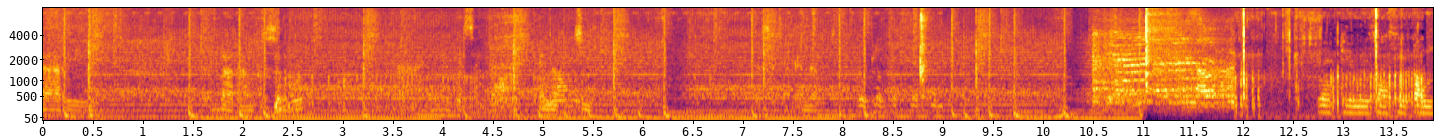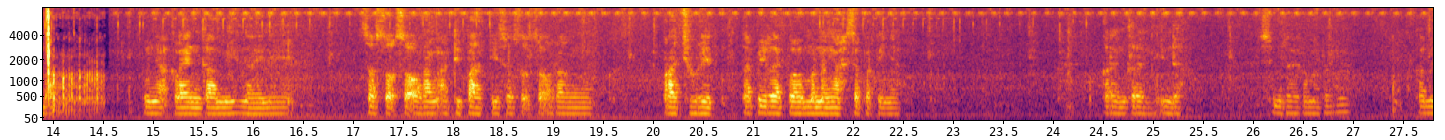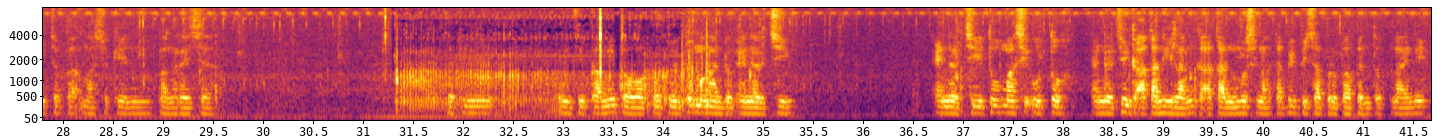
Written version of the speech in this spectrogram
dari barang tersebut. Nah ini biasanya energi. Biasanya energi. Tombak. Punya klien kami. Nah ini sosok seorang adipati sosok seorang prajurit tapi level menengah sepertinya. Keren-keren indah. Bismillahirrahmanirrahim. Kami coba masukin Bang Reza jadi prinsip kami bahwa foto itu mengandung energi. Energi itu masih utuh. Energi nggak akan hilang nggak akan musnah tapi bisa berubah bentuk. Nah ini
